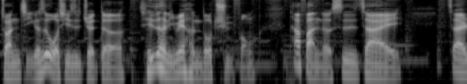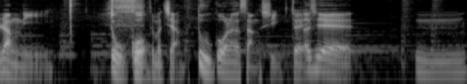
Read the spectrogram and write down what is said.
专辑。可是我其实觉得，其实里面很多曲风，它反而是在在让你度过怎么讲度过那个伤心，对而且嗯。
